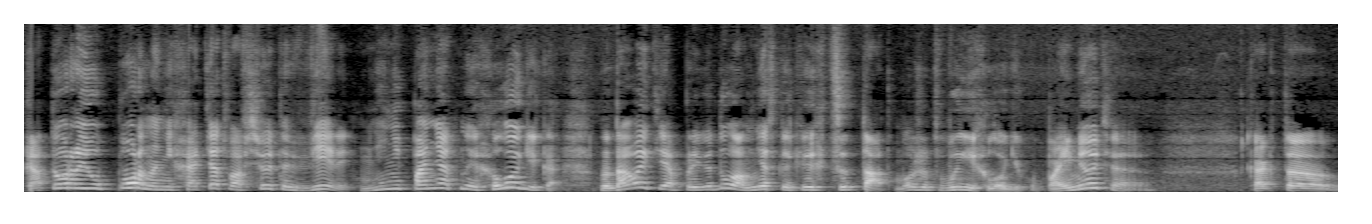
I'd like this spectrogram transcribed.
которые упорно не хотят во все это верить. Мне непонятна их логика, но давайте я приведу вам несколько их цитат. Может, вы их логику поймете? Как-то,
